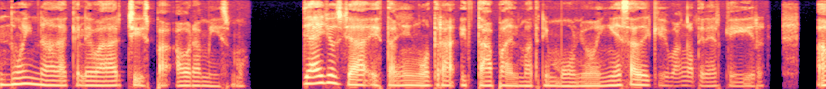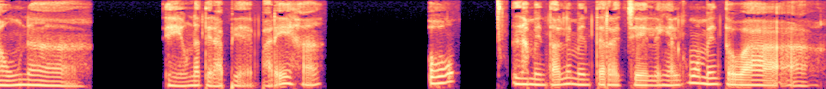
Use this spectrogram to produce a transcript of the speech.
no hay nada que le va a dar chispa ahora mismo. Ya ellos ya están en otra etapa del matrimonio, en esa de que van a tener que ir a una, eh, una terapia de pareja, o lamentablemente Rachel en algún momento va a,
